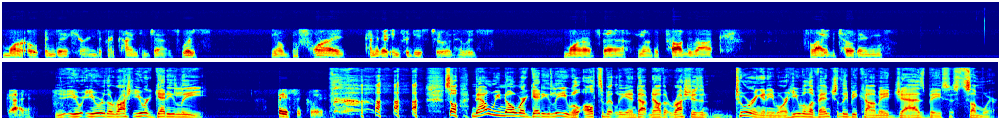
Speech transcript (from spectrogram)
more open to hearing different kinds of jazz. Whereas, you know, before I kind of got introduced to it, it was more of the, you know, the prog rock, flag toting guy. You, you, you were the Rush. You were Geddy Lee. Basically. so now we know where Geddy Lee will ultimately end up. Now that Rush isn't touring anymore, he will eventually become a jazz bassist somewhere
